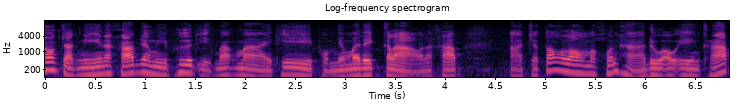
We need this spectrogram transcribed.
นอกจากนี้นะครับยังมีพืชอีกมากมายที่ผมยังไม่ได้กล่าวนะครับ อาจจะต้องลองมาค้นหาดูเอาเองครับ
